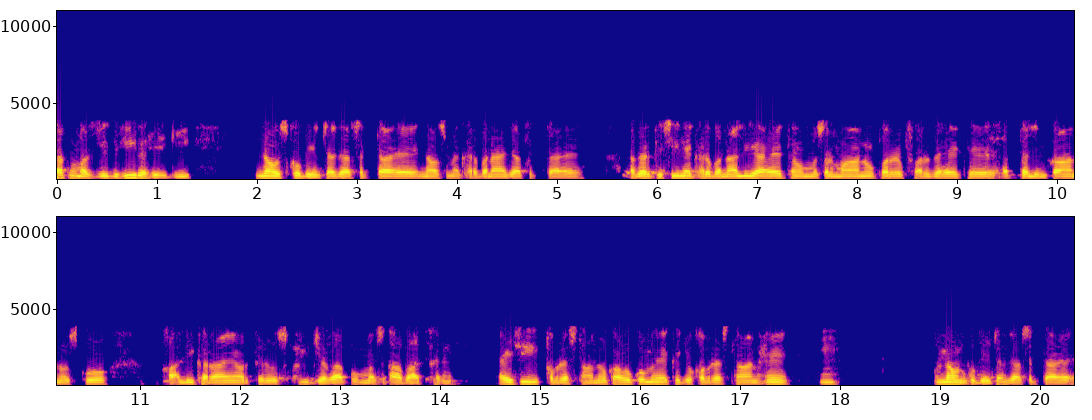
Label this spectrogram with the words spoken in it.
तक मस्जिद ही रहेगी। न उसको बेचा जा सकता है न उसमें घर बनाया जा सकता है। अगर किसी ने घर बना लिया है तो मुसलमानों पर फ़र्ज़ है कि हत्तल इम्कान उसको खाली कराएँ और फिर उसकी जगह को मस आबाद करें। ऐसी कब्रस्तानों का हुक्म है कि जो कब्रस्तान हैं हम्म। न उनको बेचा जा सकता है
